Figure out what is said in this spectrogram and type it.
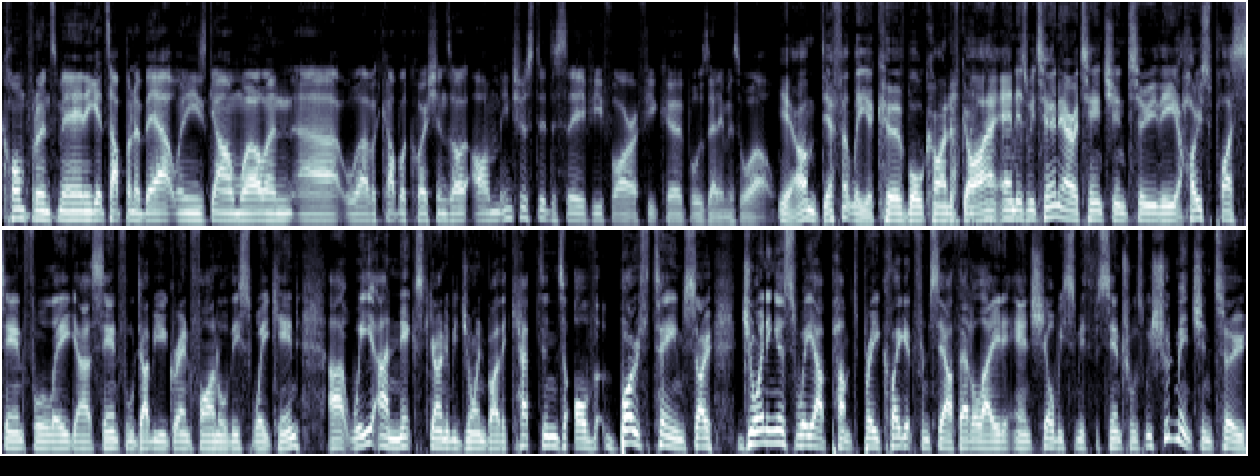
confidence, man. He gets up and about when he's going well, and uh, we'll have a couple of questions. I, am interested to see if you fire a few curveballs at him as well. Yeah, I'm definitely a curveball kind of guy. and as we turn our attention to the Host Plus SANFL League, uh, SANFL W Grand Final this weekend, uh, we are next going to be joined by the captains of both teams. So joining us, we are pumped. Bri Cleggett from South Adelaide and Shelby Smith for Centrals. We should mention too,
